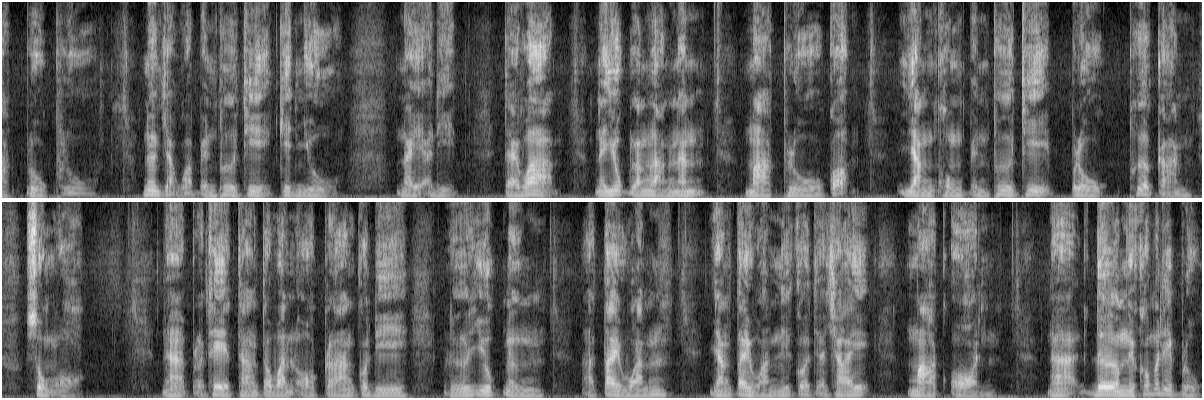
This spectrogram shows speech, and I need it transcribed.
ากปลูกพลูเนื่องจากว่าเป็นพืชที่กินอยู่ในอดีต แต่ว่าในยุคหลังๆนั้น หมากพลูก็ยังคงเป็นพืชที่ปลูกเพื่อการส่งออกนะประเทศทางตะวันออกกลางก็ดี หรือยุคหนึ่งไต้หวัน อย่างไต้หวันนี่ก็จะใช้หมากอ่อนนะเดิมเนี่ยเขาไม่ได้ปลูก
